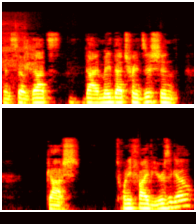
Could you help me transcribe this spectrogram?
and so that's that I made that transition. Gosh, 25 years ago,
